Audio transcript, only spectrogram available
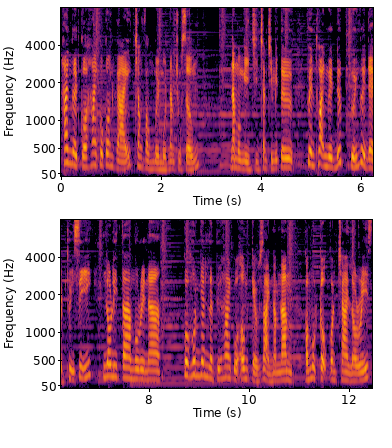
Hai người có hai cô con gái trong vòng 11 năm chung sống. Năm 1994, huyền thoại người Đức cưới người đẹp Thụy Sĩ Lolita Morena. Cuộc hôn nhân lần thứ hai của ông kéo dài 5 năm, có một cậu con trai Loris.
